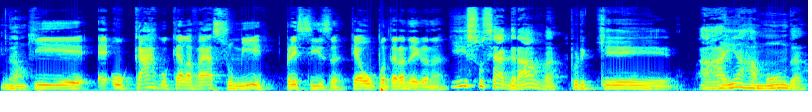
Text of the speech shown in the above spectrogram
Não. que é, o cargo que ela vai assumir precisa, que é o Pantera Negra, né? Isso se agrava porque a rainha Ramonda,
